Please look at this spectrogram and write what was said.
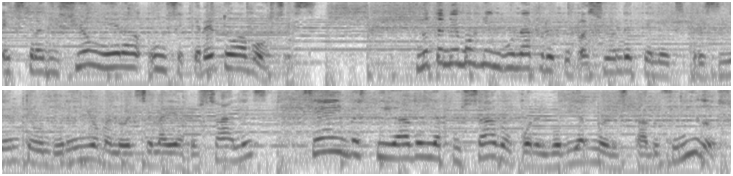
Extradición era un secreto a voces. No tenemos ninguna preocupación de que el expresidente hondureño Manuel Zelaya Rosales sea investigado y acusado por el gobierno de Estados Unidos,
